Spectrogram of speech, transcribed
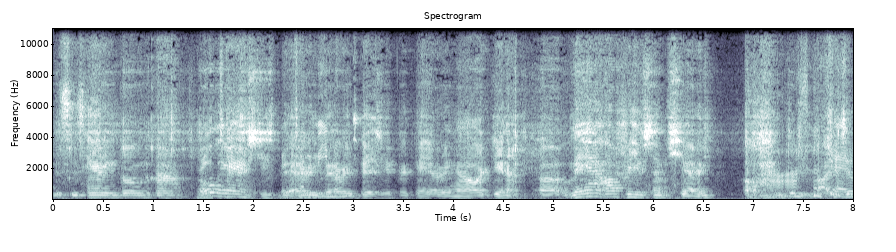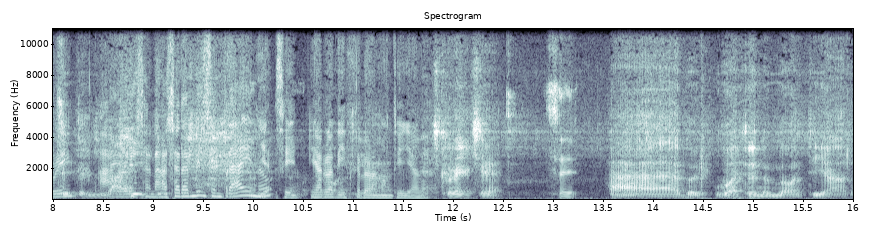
Mrs. Herringbone about? Oh, yes, she's very, very busy preparing our dinner. Oh. May I offer you some sherry? Oh, I'm delighted, Cherry. it's a Ah, esa nada, será en Vincent Price, ¿no? Sí, y ahora dice lo de amontillado. That's correct, sir. Sí. Ah, but what an amontillado.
